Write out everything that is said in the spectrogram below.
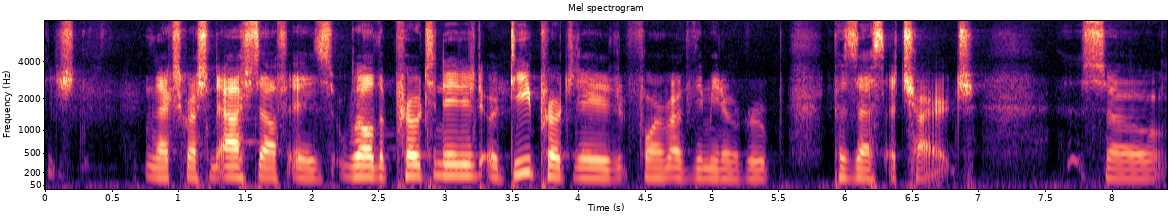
the next question to ask yourself is, will the protonated or deprotonated form of the amino group possess a charge? So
